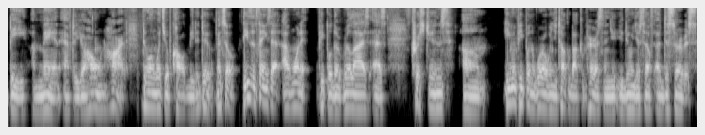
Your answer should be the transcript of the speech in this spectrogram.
be a man after your own heart, doing what you've called me to do. And so these are things that I wanted people to realize as Christians, um, even people in the world, when you talk about comparison, you, are doing yourself a disservice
